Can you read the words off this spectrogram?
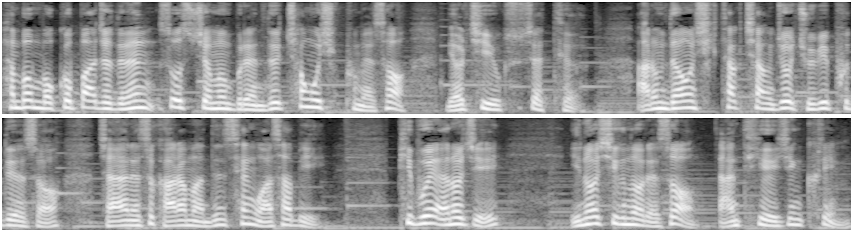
한 번 먹고 빠져드는 소스 전문 브랜드 청우식품에서 멸치 육수 세트 아름다운 식탁 창조 주비푸드에서 자연에서 갈아 만든 생와사비 피부의 에너지 이너시그널에서 안티에이징 크림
